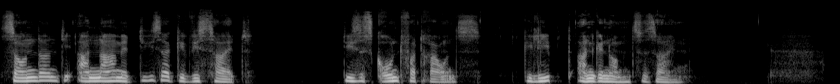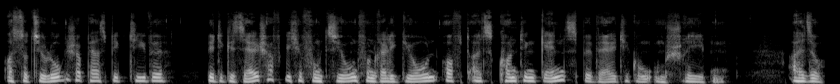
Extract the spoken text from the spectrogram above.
sondern die Annahme dieser Gewissheit, dieses Grundvertrauens, geliebt angenommen zu sein. Aus soziologischer Perspektive wird die gesellschaftliche Funktion von Religion oft als Kontingenzbewältigung umschrieben, also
